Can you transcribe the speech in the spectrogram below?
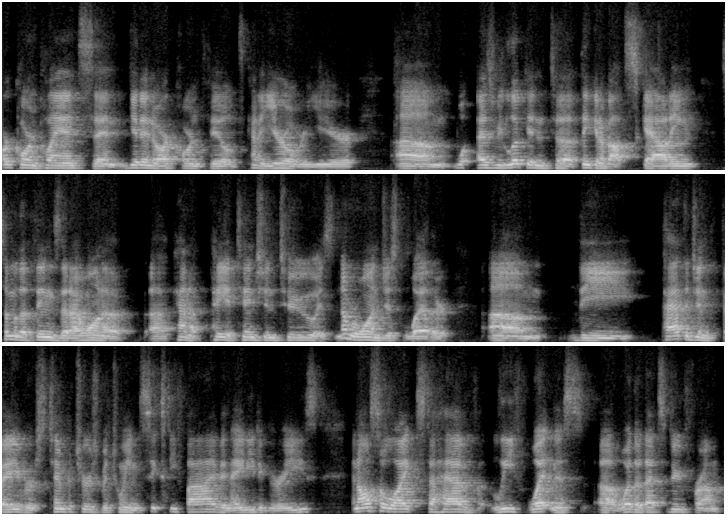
our corn plants and get into our cornfields kind of year over year. Um, as we look into thinking about scouting, some of the things that I want to uh, kind of pay attention to is number one, just weather. Um, the pathogen favors temperatures between 65 and 80 degrees and also likes to have leaf wetness, uh, whether that's due from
